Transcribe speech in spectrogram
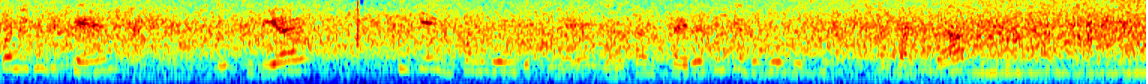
소니 핸디캠 HDR PJ230 제품의 영상 차이를 함께 보고 계십니다. 감사합니다.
